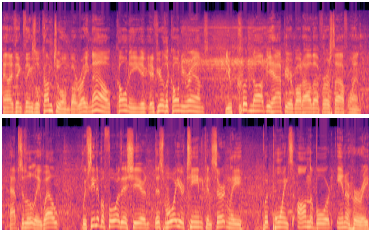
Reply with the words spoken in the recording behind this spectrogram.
and I think things will come to them. But right now, Cony, if, if, you're the Cony Rams, you could not be happier about how that first half went. Absolutely. Well, we've seen it before this year. This Warrior team can certainly put points on the board in a hurry.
